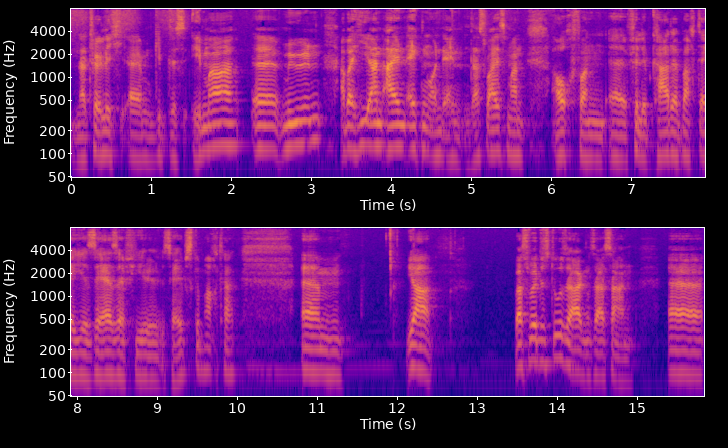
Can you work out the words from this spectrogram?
Natürlich ähm, gibt es immer äh, Mühlen, aber hier an allen Ecken und Enden. Das weiß man auch von äh, Philipp Kadelbach, der hier sehr, sehr viel selbst gemacht hat. Ähm, ja, was würdest du sagen, Sasan? Äh,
